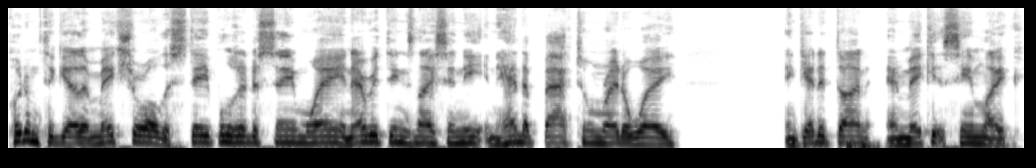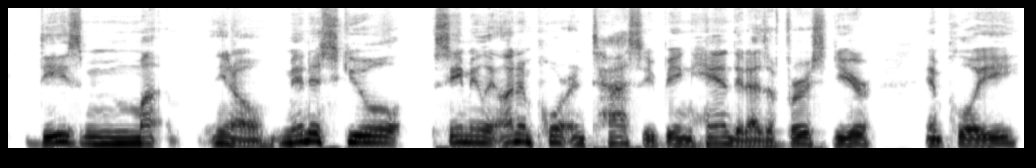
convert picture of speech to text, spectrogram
Put them together. Make sure all the staples are the same way and everything's nice and neat and hand it back to them right away and get it done and make it seem like these you know minuscule seemingly unimportant tasks you're being handed as a first year employee,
